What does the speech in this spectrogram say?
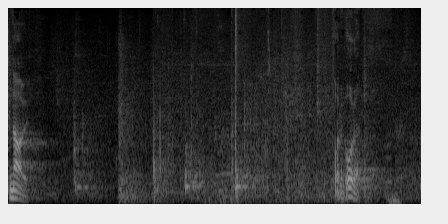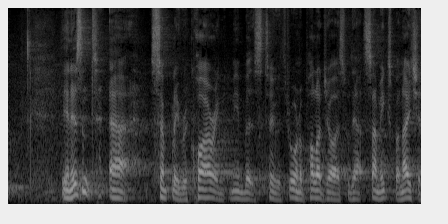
No. Point of order. Then isn't uh, simply requiring members to withdraw and apologise without some explanation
